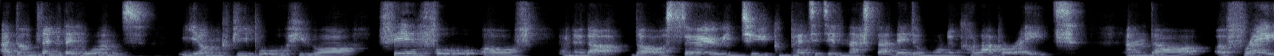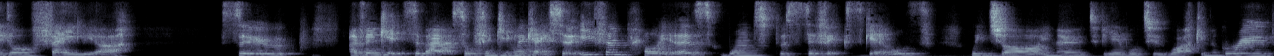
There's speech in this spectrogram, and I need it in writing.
I don't think they want young people who are fearful of you know that that are so into competitiveness that they don't want to collaborate and are afraid of failure so i think it's about sort of thinking okay so if employers want specific skills which are you know to be able to work in a group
